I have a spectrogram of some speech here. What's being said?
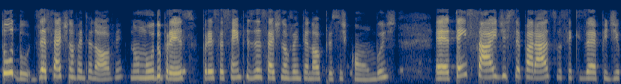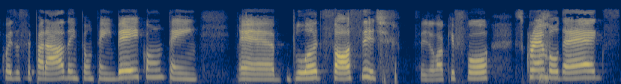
tudo, R$17,99. Não muda o preço. O preço é sempre R$17,99 para esses combos. É, tem sides separados, se você quiser pedir coisa separada. Então tem bacon, tem é, blood sausage, seja lá o que for, scrambled eggs.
